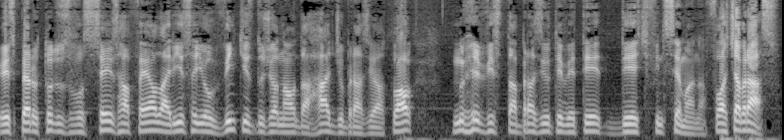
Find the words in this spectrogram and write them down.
eu espero todos vocês, Rafael, Larissa e ouvintes do Jornal da Rádio Brasil Atual, no Revista Brasil TVT deste fim de semana. Forte abraço!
